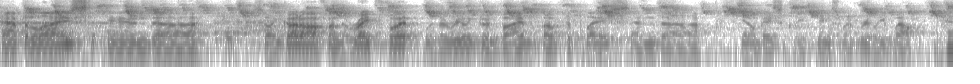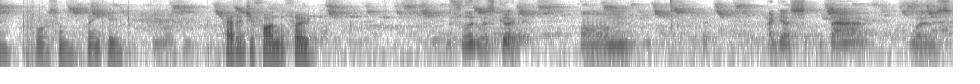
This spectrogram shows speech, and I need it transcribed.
capitalized, and uh, so I got off on the right foot with a really good vibe about the place, and uh, you know, basically things went really well. Okay, awesome. Thank you. You're welcome. How did you find the food? The food was good. Um, I guess that was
